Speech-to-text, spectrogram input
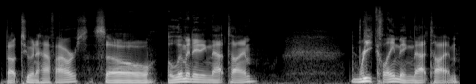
about two and a half hours. So eliminating that time reclaiming that time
